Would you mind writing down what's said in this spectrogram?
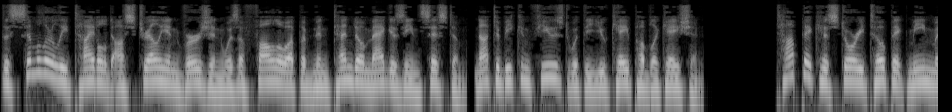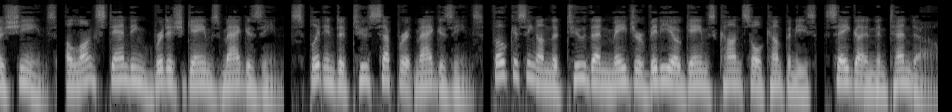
The similarly titled Australian version was a follow-up of Nintendo Magazine System, not to be confused with the UK publication. Topic History Topic Mean Machines, a long-standing British games magazine, split into two separate magazines, focusing on the two then major video games console companies, Sega and Nintendo.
